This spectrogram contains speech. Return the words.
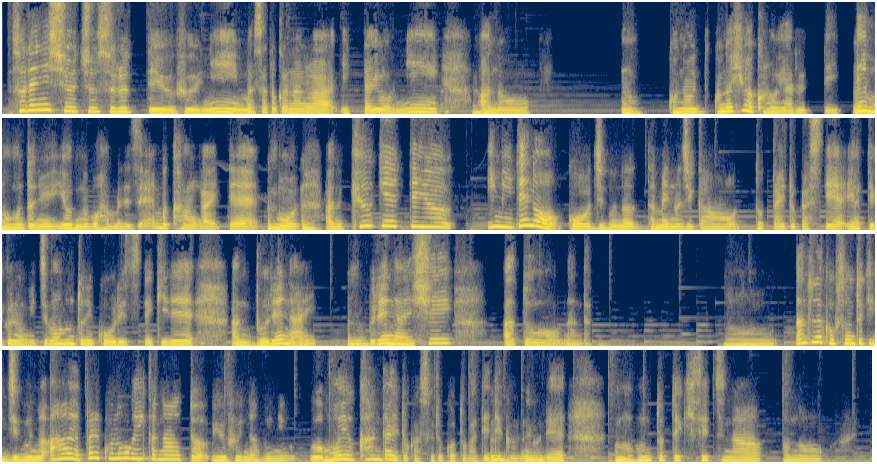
それに集中するっていうふうに、まあ、里かなが言ったように、うん。あの、うん、この、この日はこれをやるって言って、うん。もう本当に夜のご飯まで全部考えて、うんもう、うん。あの、休憩っていう意味での、こう、自分のための時間を取ったりとかしてやっていくのが一番本当に効率的で、あの、ぶれない、うんぶれないし、あと、なんだろう。うん、なんとなくその時に自分の、ああ、やっぱりこの方がいいかなというふうなふうに思い浮かんだりとかすることが出てくるので、もう本当適切な、あの、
